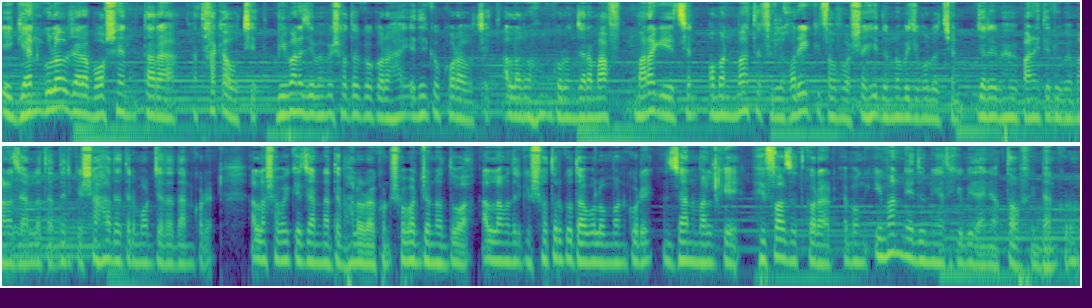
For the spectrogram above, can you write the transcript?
এই জ্ঞানগুলোও যারা বসেন, তারা থাকা উচিত। বিমানে যেভাবে সতর্ক করা হয়, এদেরকেও করা উচিত। আল্লাহ রহম করুন, যারা মাফ, মারা গিয়েছেন, ওমান মাহতাফিল ঘরে কিফাফা শাহিদ নবীজি বলেছেন, যারা এভাবে পানিতে ডুবে মারা যায়, আল্লাহ তাদেরকে শাহাদাতের মর্যাদা দান করেন। আল্লাহ সবাইকে জান্নাতে ভালো রাখুন। সবার জন্য দোয়া। আল্লাহ আমাদেরকে সতর্কতা অবলম্বন করে জানমালকে হেফাজত করার এবং ইমান নিয়ে দুনিয়া থেকে বিদায় নেওয়ার তৌফিক দান করুন।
